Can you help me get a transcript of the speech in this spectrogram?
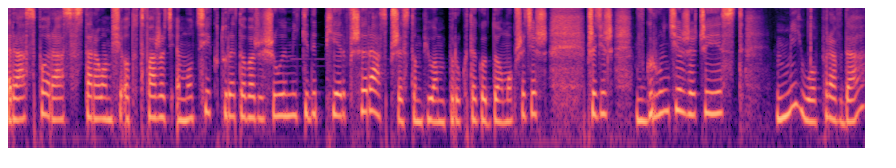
Raz po raz starałam się odtwarzać emocje, które towarzyszyły mi, kiedy pierwszy raz przestąpiłam próg tego domu. Przecież, przecież w gruncie rzeczy jest miło, prawda?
